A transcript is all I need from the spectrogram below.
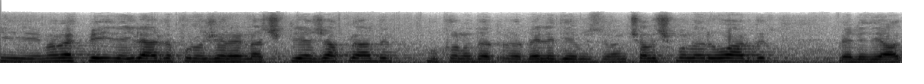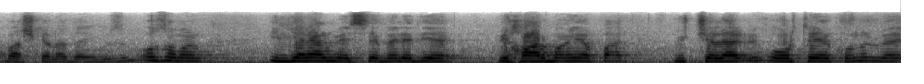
E, Mehmet Bey de ileride projelerini açıklayacaklardır. Bu konuda belediyemizde ön çalışmaları vardır. Belediye başkan adayımızın. O zaman İl Genel belediye bir harman yapar. Bütçeler ortaya konur ve e,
